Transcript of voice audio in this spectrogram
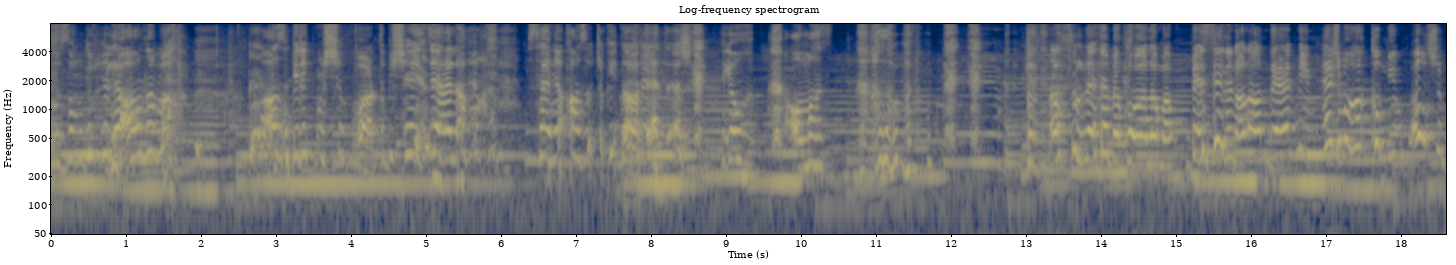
Kızım dur hele ağlama. Az birikmişim vardı bir şey değil ama seni azıcık idare eder. Yok, olmaz. Alamam. Kız nasıl ne demek o ağlamam? Ben senin anan değil miyim? Hiç mi hakkım yok? Al şunu.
